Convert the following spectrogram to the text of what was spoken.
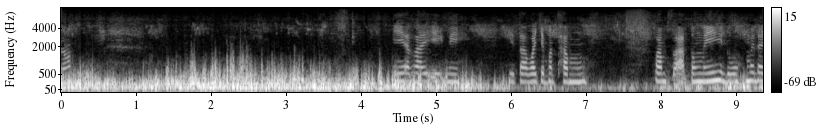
เนาะมีอะไรอีก ตาว่าจะมาทำความสะอาดตรงนี้ดูไม่ได้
